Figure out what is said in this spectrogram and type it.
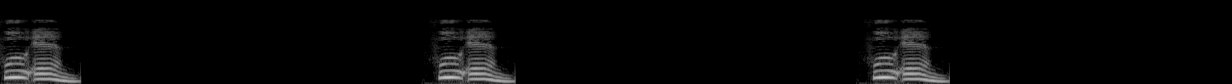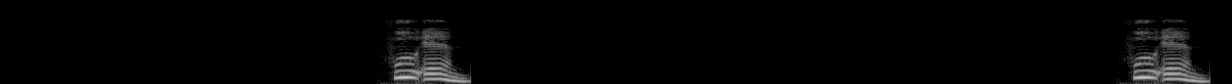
fu en fu en fu en fu en fu en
